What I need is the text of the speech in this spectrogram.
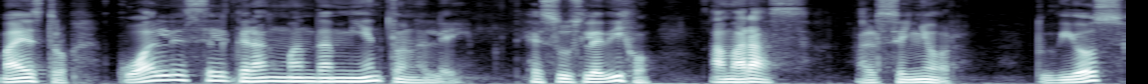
Maestro, ¿cuál es el gran mandamiento en la ley? Jesús le dijo, amarás al Señor, tu Dios,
